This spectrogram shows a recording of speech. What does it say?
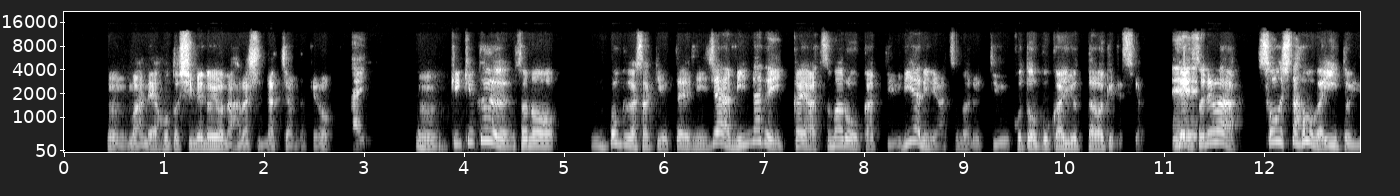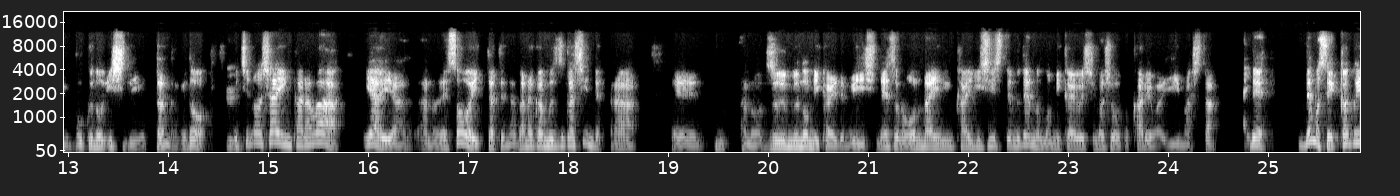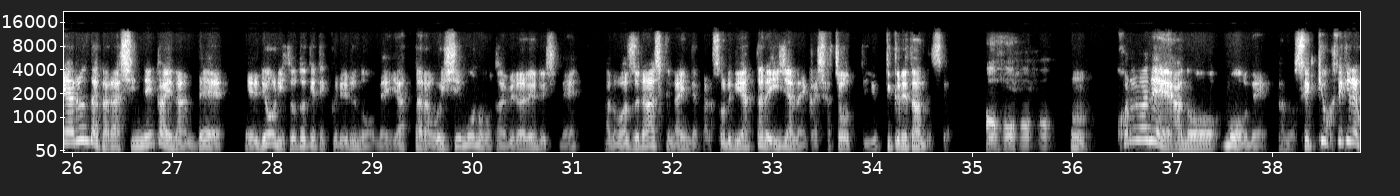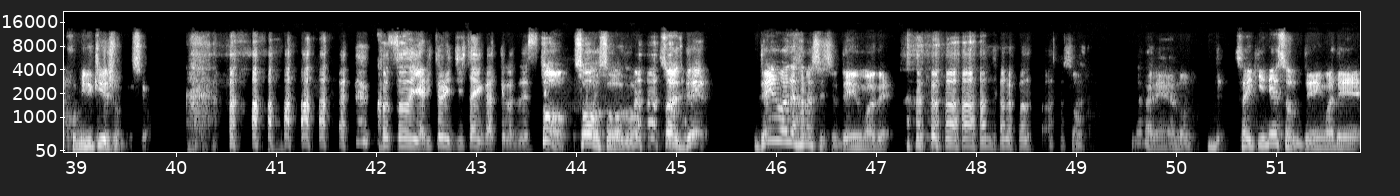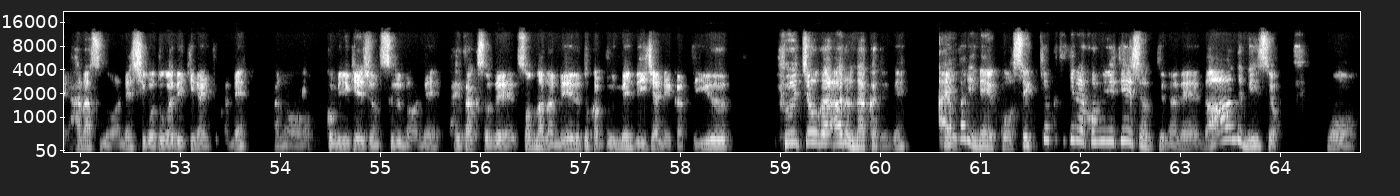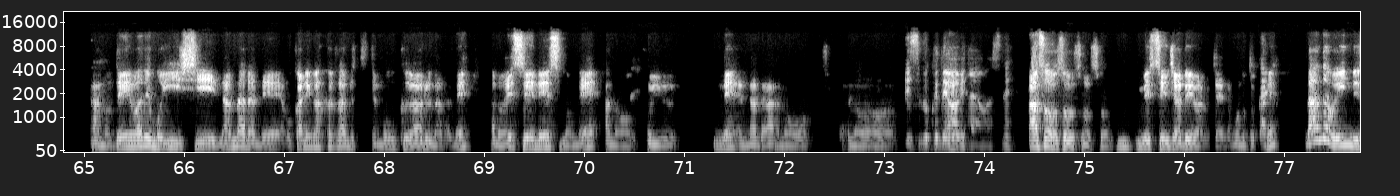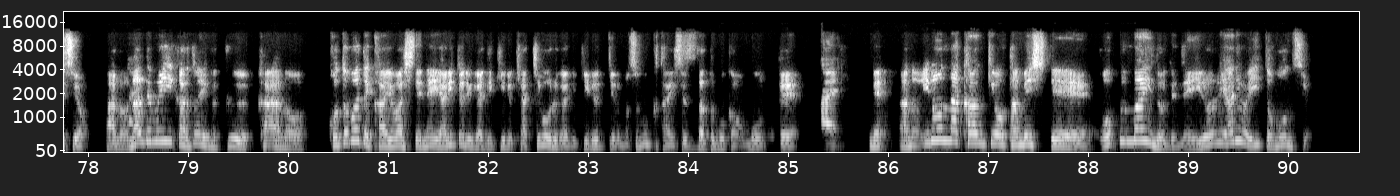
うん、まあね、本当締めのような話になっちゃうんだけど。はい。うん、結局、その、僕がさっき言ったように、じゃあみんなで一回集まろうかっていう、リアルに集まるっていうことを僕は言ったわけですよ。で、ええそれは、そうした方がいいという僕の意思で言ったんだけど、ううんちの社員からは、いやいや、あのね、そうは言ったってなかなか難しいんだから、えーあの、ズーム飲み会でもいいしね、そのオンライン会議システムでの飲み会をしましょうと彼は言いました。はいで、でもせっかくやるんだから新年会なんで、えー料理届けてくれるのをね、やったら美味しいものも食べられるしね、あの、煩わしくないんだから、それでやったらいいじゃないか、社長って言ってくれたんですよ。ほうほうほうほう。うん。これはね、あの、もうね、あの積極的なコミュニケーションですよ。こそのやりとり自体がってことですね。そう、そうそうそう。それで、電話で話ですよ、電話で。なるほど。そう。なんかね、あの、で最近ね、その電話で話すのはね、仕事ができないとかね、あの、コミュニケーションするのはね、下手くそで、そんなのはメールとか文面でいいじゃねえかっていう風潮がある中でね、はいやっぱりね、こう、積極的なコミュニケーションっていうのはね、なんでもいいですよ。もう、あの、電話でもいいし、なんならね、お金がかかるって言って文句があるならね、あの、SNS のね、あの、こういう、ね、なんだ、あの、あの、Facebook 電話みたいなのですね。あ、そうそうそうそう、メッセンジャー電話みたいなものとかね。何でもいいんですよ。あの、何でもいいからとにかく、かあの、言葉で会話してね、やり取りができる、キャッチボールができるっていうのもすごく大切だと僕は思うので、はい。ね、あの、いろんな環境を試して、オープンマインドでね、いろいろやればいいと思うんですよ。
